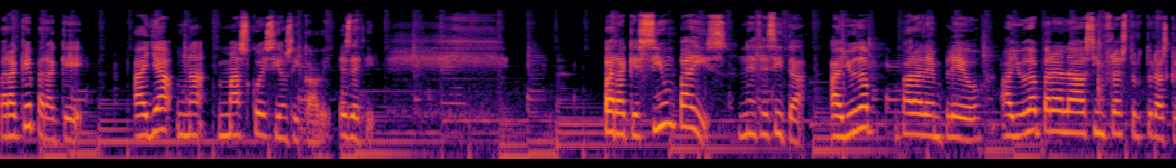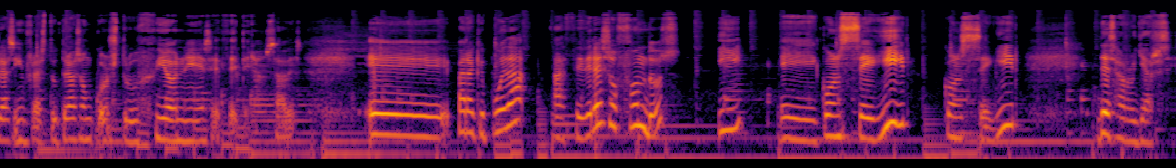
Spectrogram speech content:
¿Para qué? Para que haya una más cohesión si cabe. Es decir, para que si un país necesita ayuda para el empleo, ayuda para las infraestructuras, que las infraestructuras son construcciones, etcétera, ¿sabes? Eh, para que pueda acceder a esos fondos y eh, conseguir, conseguir desarrollarse.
